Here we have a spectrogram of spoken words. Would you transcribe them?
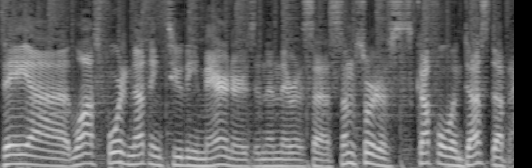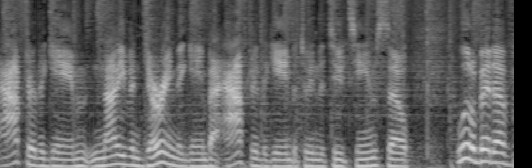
They uh, lost four to nothing to the Mariners, and then there was uh, some sort of scuffle and dust up after the game. Not even during the game, but after the game between the two teams. So a little bit of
